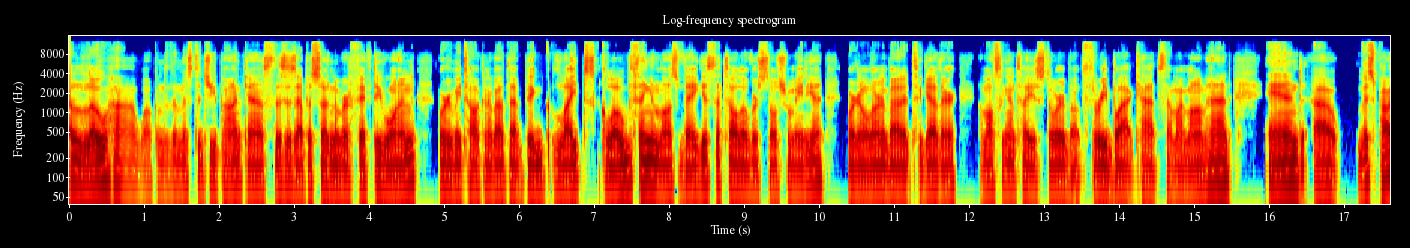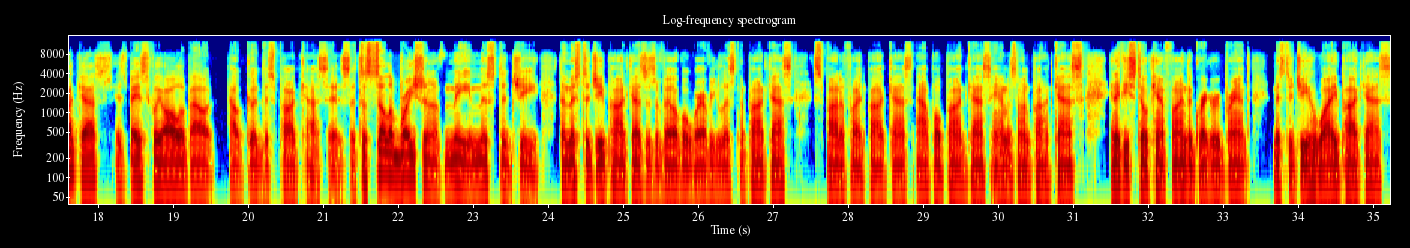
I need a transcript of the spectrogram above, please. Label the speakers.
Speaker 1: Aloha, welcome to the Mr. G podcast. This is episode number 51. We're going to be talking about that big lights globe thing in Las Vegas that's all over social media. We're going to learn about it together. I'm also going to tell you a story about three black cats that my mom had. And uh, this podcast is basically all about how good this podcast is. It's a celebration of me, Mr. G. The Mr. G podcast is available wherever you listen to podcasts Spotify podcasts, Apple podcasts, Amazon podcasts. And if you still can't find the Gregory Brandt Mr. G Hawaii podcast,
